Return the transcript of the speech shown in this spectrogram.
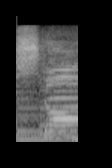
storm.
